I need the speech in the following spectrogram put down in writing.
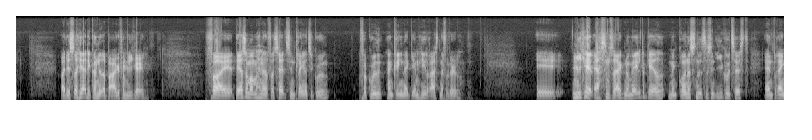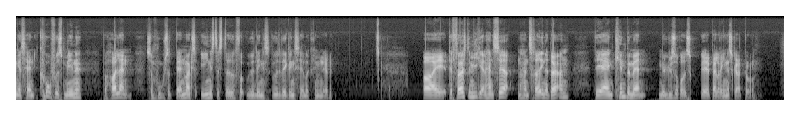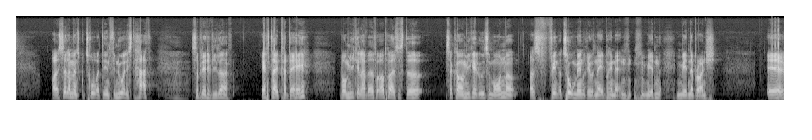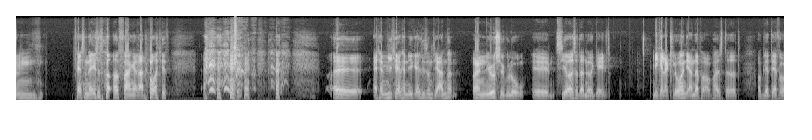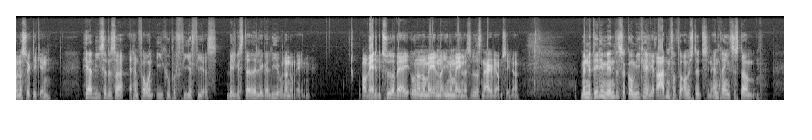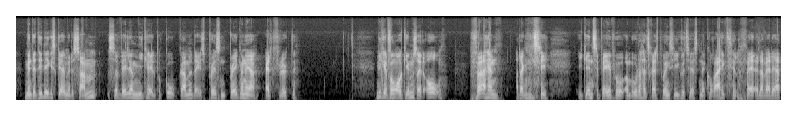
Og det er så her, det går ned ad bakke for Michael. For øh, det er som om, han havde fortalt sine planer til Gud. For Gud, han griner igennem hele resten af forløbet. Øh, Michael er som sagt normalbegavet, men grundet snyd til sin IQ-test anbringes han i Kofus Minde på Holland, som huser Danmarks eneste sted for udviklingshemmede kriminelle. Og øh, det første Michael han ser, når han træder ind ad døren, det er en kæmpe mand med lyserød øh, ballerinaskørt på. Og selvom man skulle tro, at det er en finurlig start, så bliver det vildere. Efter et par dage, hvor Michael har været på opholdelsesstedet, så kommer Michael ud til morgenmad og finder to mænd rive den af på hinanden i midten, i midten af brunch. Øhm, personalet opfanger ret hurtigt, øh, at han, Michael han ikke er ligesom de andre. Og en neuropsykolog øh, siger også, at der er noget galt. Michael er klogere end de andre på opholdsstedet, og bliver derfor undersøgt igen. Her viser det sig, at han får en IQ på 84, hvilket stadig ligger lige under normalen. Og hvad det betyder at være under normalen og i normalen osv., snakker vi om senere. Men med det i mente, så går Michael i retten for at få omstødt sin anbringelsesdom. Men da det ikke sker med det samme, så vælger Michael på god gammeldags prison breakman her at flygte. Michael formår at gemme sig et år, før han, og der kan man se igen tilbage på, om 58 point til IQ-testen e er korrekt, eller hvad, eller hvad det er.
